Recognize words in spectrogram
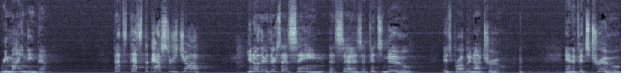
reminding them. That's, that's the pastor's job. You know, there, there's that saying that says if it's new, it's probably not true. and if it's true,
